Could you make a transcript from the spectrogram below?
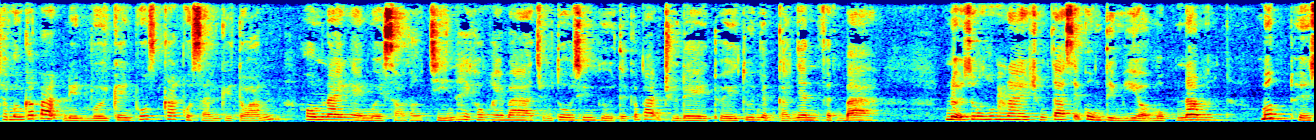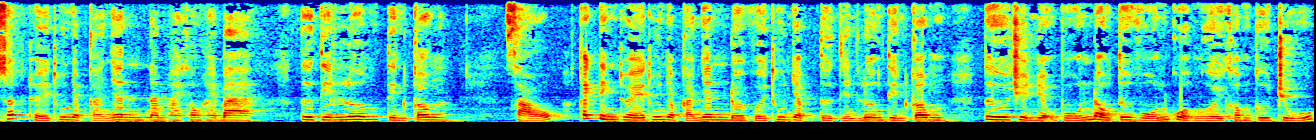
Chào mừng các bạn đến với kênh Postcard của Sàn Kế Toán. Hôm nay ngày 16 tháng 9 2023, chúng tôi xin gửi tới các bạn chủ đề Thuế thu nhập cá nhân phần 3. Nội dung hôm nay chúng ta sẽ cùng tìm hiểu mục 5 Mức thuế suất thuế thu nhập cá nhân năm 2023 từ tiền lương, tiền công. 6. Cách tính thuế thu nhập cá nhân đối với thu nhập từ tiền lương, tiền công, từ chuyển nhượng vốn, đầu tư vốn của người không cư trú.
